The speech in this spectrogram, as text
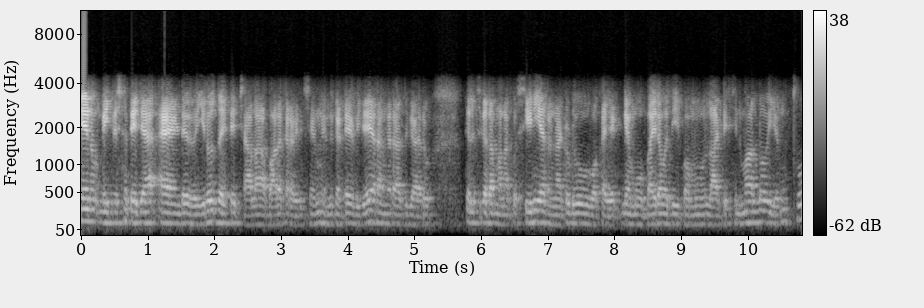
నేను మీ కృష్ణతేజ అండ్ ఈరోజు అయితే చాలా బాధాకర విషయం. ఎందుకంటే విజయ రంగరాజు గారు తెలుసు కదా మనకు సీనియర్ నటుడు ఒక యజ్ఞము భైరవ దీపము లాంటి సినిమాల్లో ఎంతో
